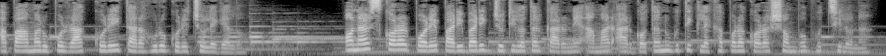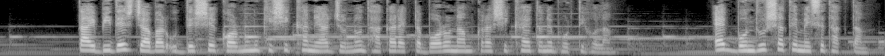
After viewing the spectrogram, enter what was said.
আপা আমার উপর রাগ করেই তাড়াহুড়ো করে চলে গেল। অনার্স করার পরে পারিবারিক জটিলতার কারণে আমার আর গতানুগতিক লেখাপড়া করা সম্ভব হচ্ছিল না। তাই বিদেশ যাবার উদ্দেশ্যে কর্মমুখী শিক্ষা নেয়ার জন্য ঢাকার একটা বড় নামকরা শিক্ষায়তনে ভর্তি হলাম। এক বন্ধুর সাথে মেশে থাকতাম।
